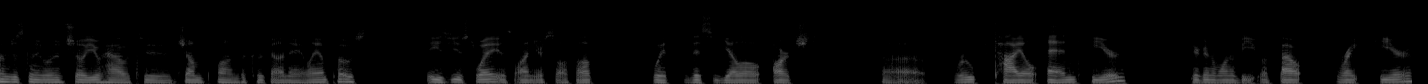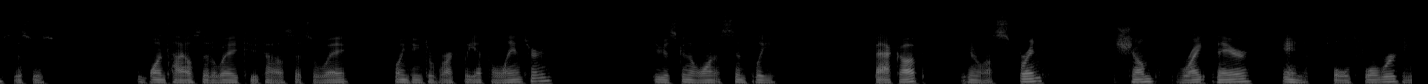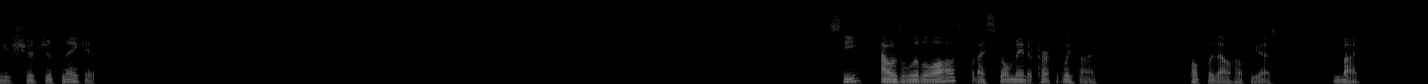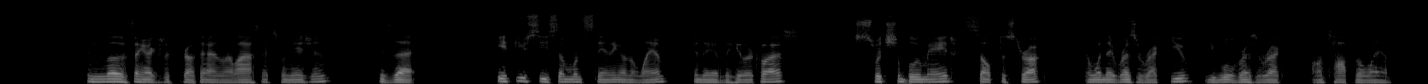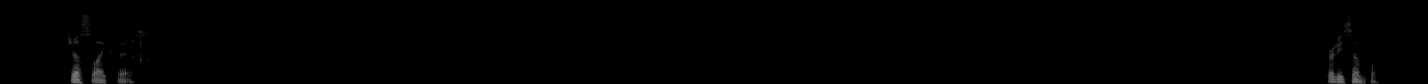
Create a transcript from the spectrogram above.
I'm just going to go and show you how to jump on the Kugane lamppost. The easiest way is line yourself up with this yellow arched uh, roof tile end here. You're going to want to be about right here. So this is one tile set away, two tile sets away, pointing directly at the lantern. You're just going to want to simply back up. You're going to want to sprint, jump right there, and hold forward, and you should just make it. See, I was a little off, but I still made it perfectly fine. Hopefully that'll help you guys. Bye. Another thing I actually forgot to add in my last explanation is that if you see someone standing on the lamp and they have the healer class, switch to blue mage, self-destruct, and when they resurrect you, you will resurrect on top of the lamp. Just like this. Pretty simple.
